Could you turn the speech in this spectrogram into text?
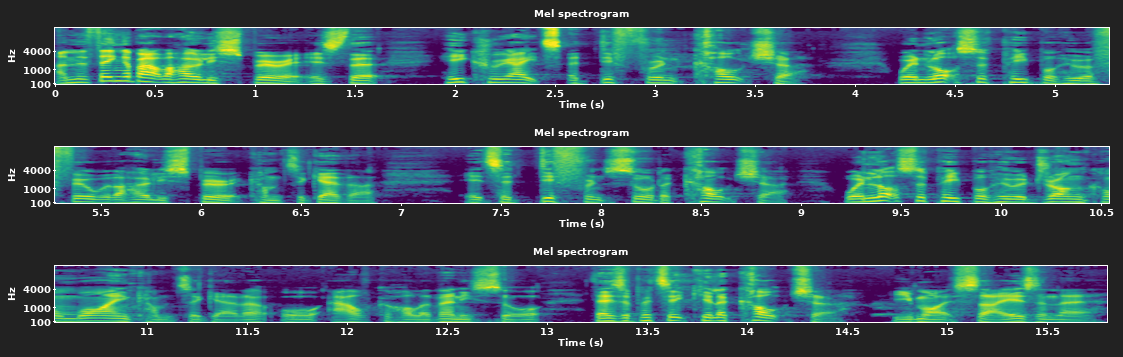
And the thing about the Holy Spirit is that He creates a different culture. When lots of people who are filled with the Holy Spirit come together, it's a different sort of culture. When lots of people who are drunk on wine come together, or alcohol of any sort, there's a particular culture, you might say, isn't there?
